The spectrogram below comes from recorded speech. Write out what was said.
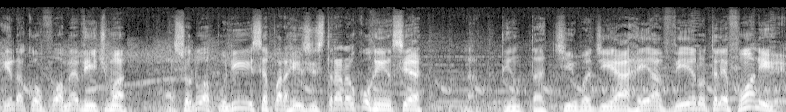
Ainda conforme a vítima, acionou a polícia para registrar a ocorrência na tentativa de reaver o telefone.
